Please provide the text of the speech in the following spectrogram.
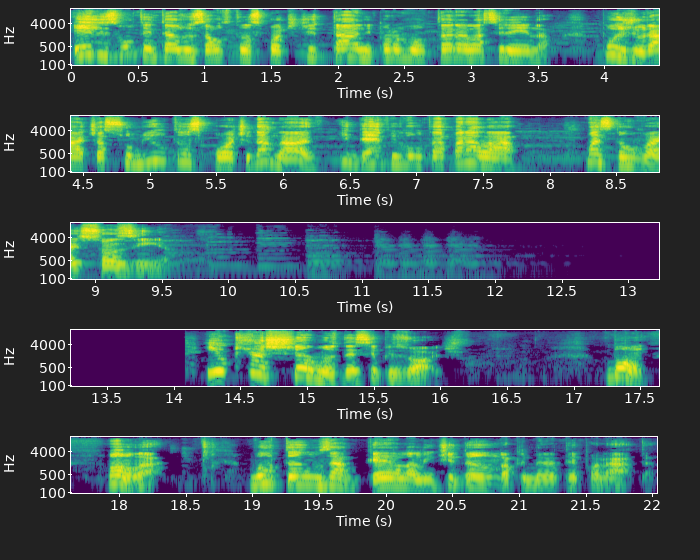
Eles vão tentar usar o transporte de Tali para voltar a La Sirena, pois Jurati assumiu o transporte da nave e deve voltar para lá, mas não vai sozinha. E o que achamos desse episódio? Bom, vamos lá. Voltamos àquela lentidão da primeira temporada.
